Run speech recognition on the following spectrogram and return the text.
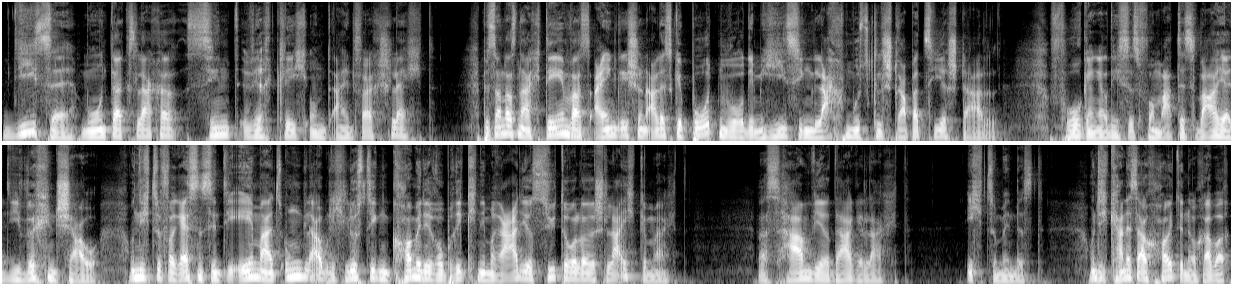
diese Montagslacher sind wirklich und einfach schlecht. Besonders nach dem, was eigentlich schon alles geboten wurde im hiesigen Lachmuskelstrapazierstadel. Vorgänger dieses Formates war ja die Wöchenschau. Und nicht zu vergessen sind die ehemals unglaublich lustigen Comedy-Rubriken im Radio Südtirolerisch leicht gemacht. Was haben wir da gelacht? Ich zumindest. Und ich kann es auch heute noch, aber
